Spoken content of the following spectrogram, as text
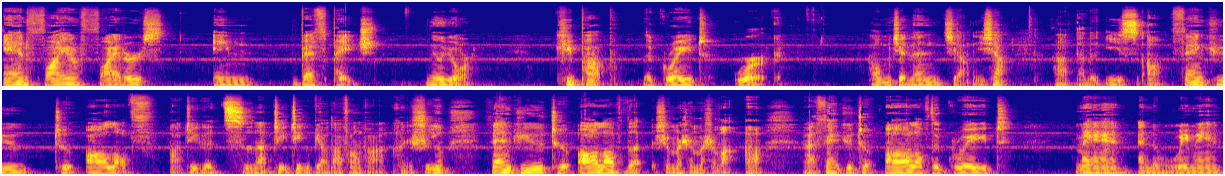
and firefighters in Bethpage, New York. Keep up the great work. 好，我们简单讲一下啊，它的意思啊。Thank you to all of 啊，这个词呢，这这个表达方法很实用。Thank you to all of the 什么什么什么啊啊！Thank you to all of the great men and women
